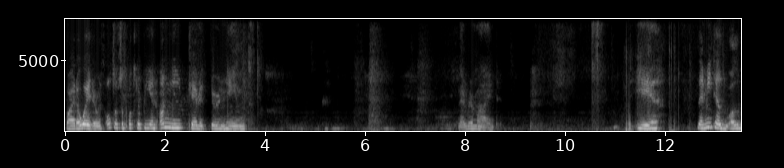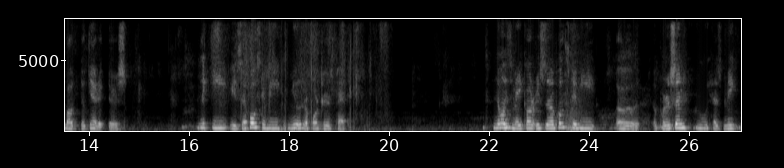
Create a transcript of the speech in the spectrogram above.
By the way, there was also supposed to be an unused character named. Never mind. Yeah, let me tell you all about the characters. Licky is supposed to be the news reporter's pet. Noisemaker is supposed to be a, person who has made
